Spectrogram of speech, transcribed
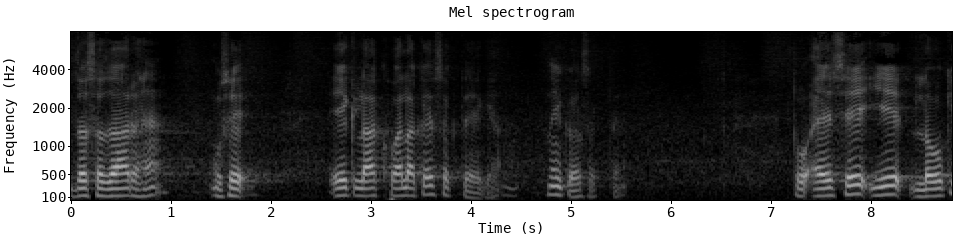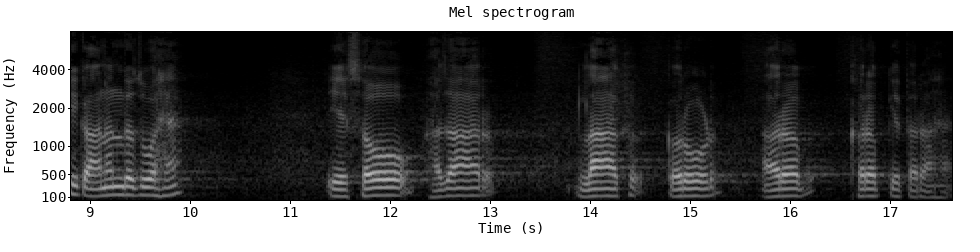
दस हज़ार है, उसे एक लाख वाला कह सकते हैं क्या? नहीं कह सकते। तो ऐसे ये लौकिक आनंद जो है, ये सौ हज़ार, लाख, करोड़ अरब खरब के तरह है।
